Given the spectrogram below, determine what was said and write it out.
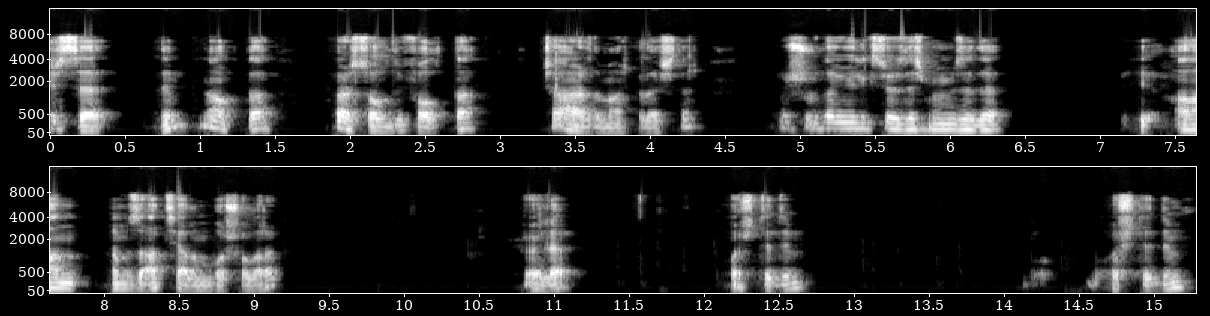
Birse dedim nokta Persol default'ta çağırdım arkadaşlar. Şurada üyelik sözleşmemize de alanlarımızı atayalım boş olarak. Şöyle boş dedim. Boş dedim.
